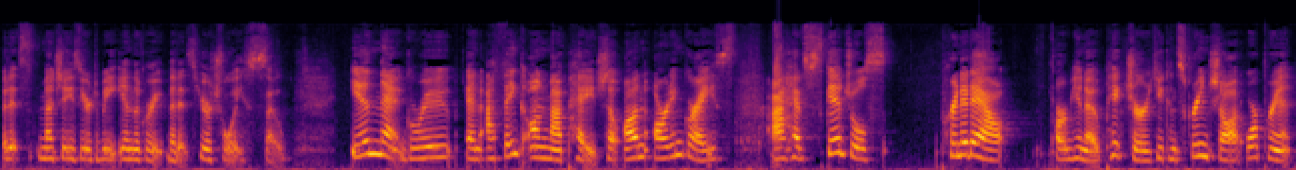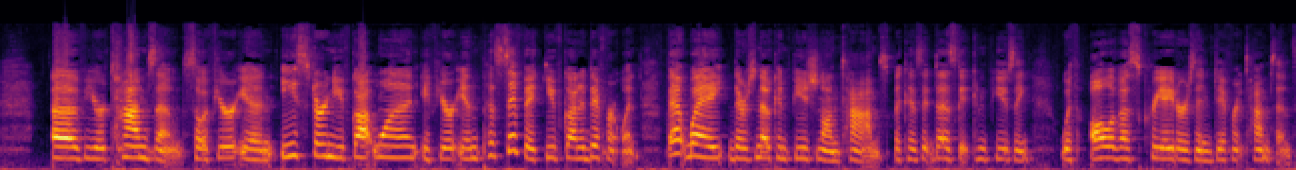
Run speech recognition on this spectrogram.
but it's much easier to be in the group, but it's your choice. So in that group, and I think on my page, so on Art and Grace, I have schedules printed out or, you know, pictures you can screenshot or print of your time zone. So if you're in Eastern, you've got one. If you're in Pacific, you've got a different one. That way, there's no confusion on times because it does get confusing with all of us creators in different time zones.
